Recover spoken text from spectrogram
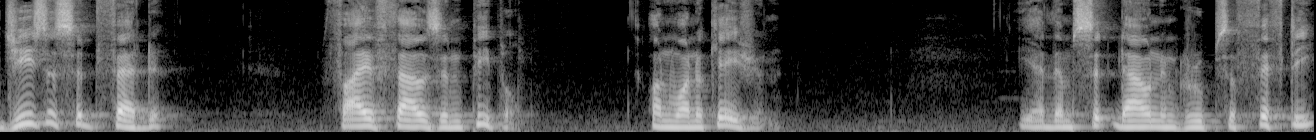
Jesus had fed 5,000 people on one occasion. He had them sit down in groups of 50,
